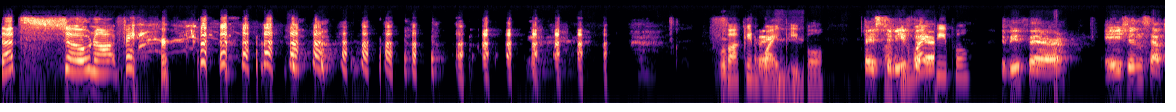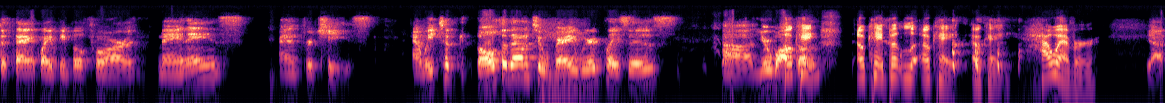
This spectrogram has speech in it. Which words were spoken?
That's so not fair. Fucking white people. To be fair, white people. to be fair, Asians have to thank white people for mayonnaise and for cheese, and we took both of them to very weird places. Uh, you're welcome. Okay. Okay, but okay, okay. However, Yes.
